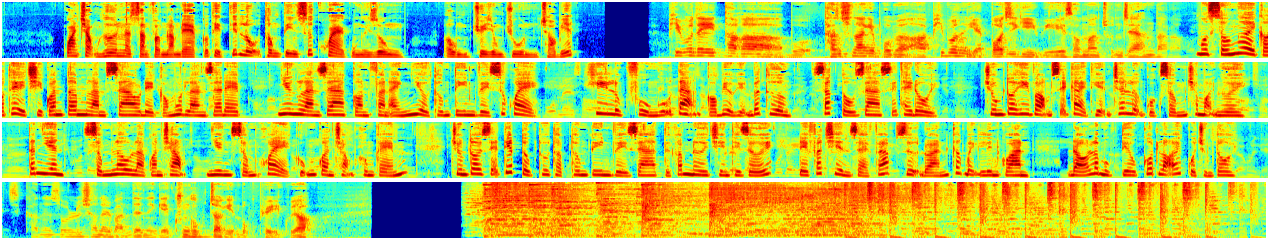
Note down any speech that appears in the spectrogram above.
Quan trọng hơn là sản phẩm làm đẹp có thể tiết lộ thông tin sức khỏe của người dùng, ông Choi Jong Chun cho biết. Một số người có thể chỉ quan tâm làm sao để có một làn da đẹp, nhưng làn da còn phản ánh nhiều thông tin về sức khỏe. Khi lục phủ ngũ tạng có biểu hiện bất thường, sắc tố da sẽ thay đổi. Chúng tôi hy vọng sẽ cải thiện chất lượng cuộc sống cho mọi người. Tất nhiên, sống lâu là quan trọng, nhưng sống khỏe cũng quan trọng không kém. Chúng tôi sẽ tiếp tục thu thập thông tin về da từ khắp nơi trên thế giới để phát triển giải pháp dự đoán các bệnh liên quan. Đó là mục tiêu cốt lõi của chúng tôi. 병을 예측하는 솔루션을 만드는 게 궁극적인 목표이고요.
